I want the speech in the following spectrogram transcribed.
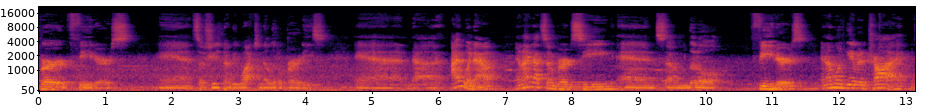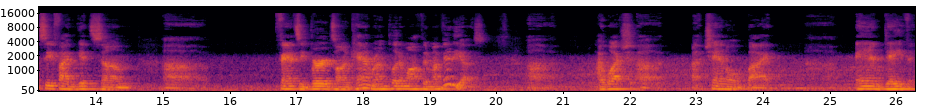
bird feeders. And so she's going to be watching the little birdies. And uh, I went out and I got some bird seed and some little feeders. And I'm going to give it a try and see if I can get some uh, fancy birds on camera and put them off in my videos. Uh, I watch uh, a channel by uh, Ann David,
